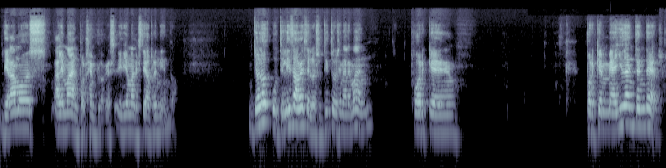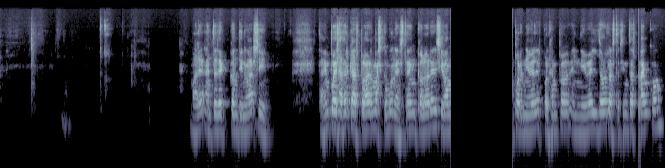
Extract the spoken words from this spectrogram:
digamos, alemán, por ejemplo, que es el idioma que estoy aprendiendo. Yo lo utilizo a veces los subtítulos en alemán porque, porque me ayuda a entender ¿Vale? Antes de continuar, sí. También puedes hacer que las palabras más comunes estén en colores y van por niveles. Por ejemplo, el nivel 2, las 300 blanco.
